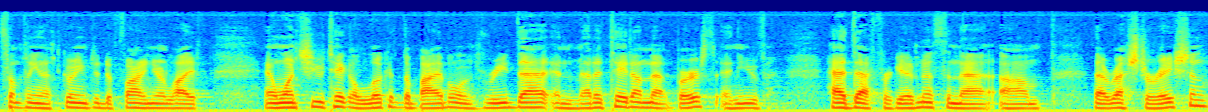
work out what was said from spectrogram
something that's going to define your life. And once you take a look at the Bible and read that and meditate on that verse, and you've had that forgiveness and that um, that restoration,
